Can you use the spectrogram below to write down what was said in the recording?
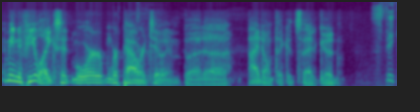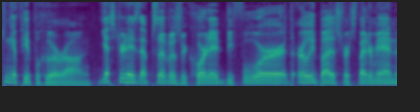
I mean, if he likes it, more more power to him. But uh, I don't think it's that good. Speaking of people who are wrong, yesterday's episode was recorded before the early buzz for Spider-Man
